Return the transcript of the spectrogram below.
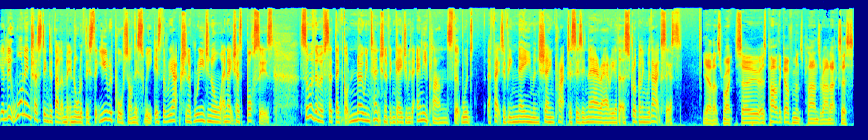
Yeah, Luke, one interesting development in all of this that you reported on this week is the reaction of regional NHS bosses. Some of them have said they've got no intention of engaging with any plans that would effectively name and shame practices in their area that are struggling with access. Yeah, that's right. So, as part of the government's plans around access,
